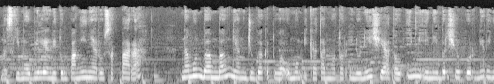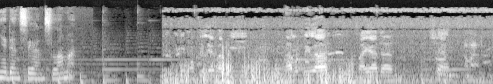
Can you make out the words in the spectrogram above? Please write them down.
Meski mobil yang ditumpanginya rusak parah, namun Bambang yang juga Ketua Umum Ikatan Motor Indonesia atau IMI ini bersyukur dirinya dan Sean selamat. Ini mobilnya tapi alhamdulillah saya dan Sean aman.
